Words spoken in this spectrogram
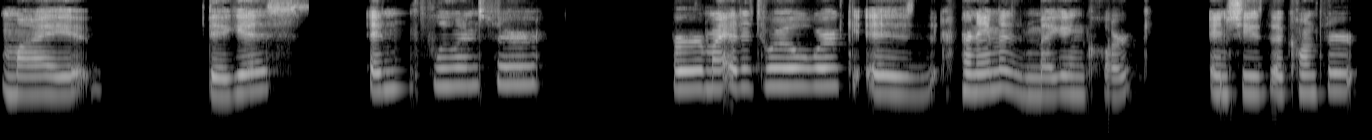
my biggest influencer for my editorial work is her name is Megan Clark, and she's a concert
